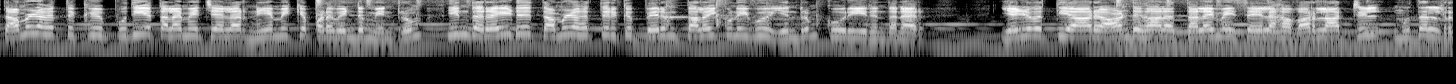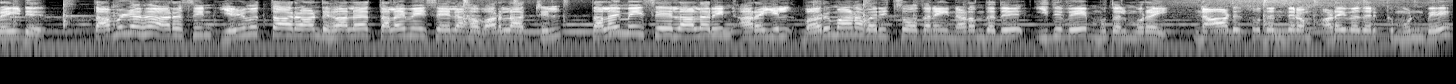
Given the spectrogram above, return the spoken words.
தமிழகத்துக்கு புதிய தலைமைச் செயலர் நியமிக்கப்பட வேண்டும் என்றும் இந்த ரெய்டு தமிழகத்திற்கு பெரும் தலைக்குனிவு என்றும் கூறியிருந்தனர். எழுபத்தி ஆறு ஆண்டுகால தலைமை செயலக வரலாற்றில் முதல் ரெய்டு. தமிழக அரசின் 76 ஆண்டுகால தலைமை செயலக வரலாற்றில் தலைமை செயலாளரின் அறையில் வருமான வரி சோதனை நடந்தது இதுவே முதல் முறை. நாடு சுதந்திரம் அடைவதற்கு முன்பே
